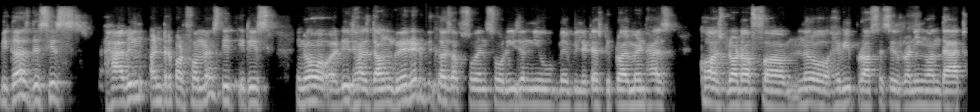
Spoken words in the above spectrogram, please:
Because this is having underperformance. It, it is, you know, it has downgraded because of so and so reason. You maybe latest deployment has caused a lot of um, you know, heavy processes running on that,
